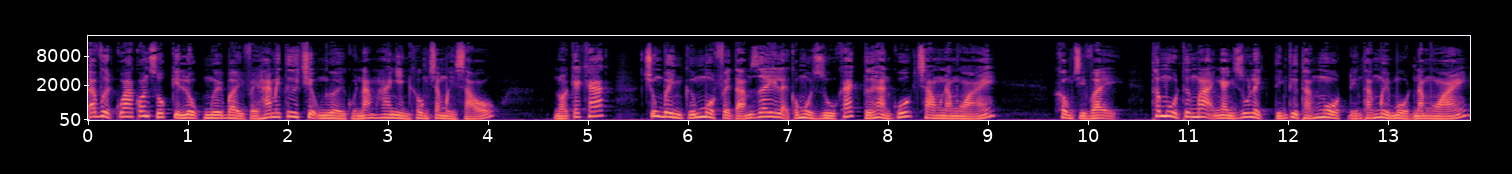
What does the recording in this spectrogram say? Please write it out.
đã vượt qua con số kỷ lục 17,24 triệu người của năm 2016. Nói cách khác, trung bình cứ 1,8 giây lại có một du khách tới Hàn Quốc trong năm ngoái. Không chỉ vậy, thâm hụt thương mại ngành du lịch tính từ tháng 1 đến tháng 11 năm ngoái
